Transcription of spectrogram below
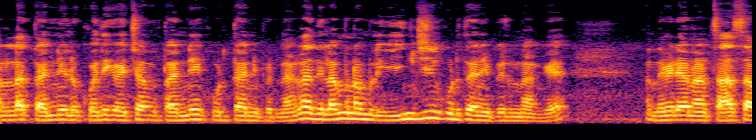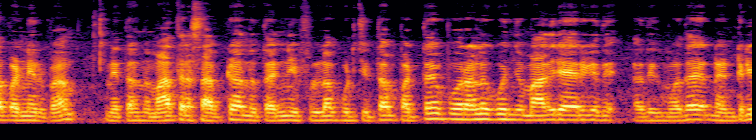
நல்லா தண்ணியில் கொதிக்க வச்சு அவங்க தண்ணியும் கொடுத்து அனுப்பியிருந்தாங்க. அது இல்லாமல் நம்மளுக்கு இஞ்சியும் கொடுத்து அனுப்பியிருந்தாங்க. அந்த வீடியோ நான் சாசா பண்ணியிருப்பேன் நேற்று அந்த மாத்திரை சாப்பிட்டு அந்த தண்ணி ஃபுல்லாக குடிச்சிட்டு தான் பட்டேன் இப்போ ஓரளவுக்கு கொஞ்சம் மாதிரியாக இருக்குது. அதுக்கு முத நன்றி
